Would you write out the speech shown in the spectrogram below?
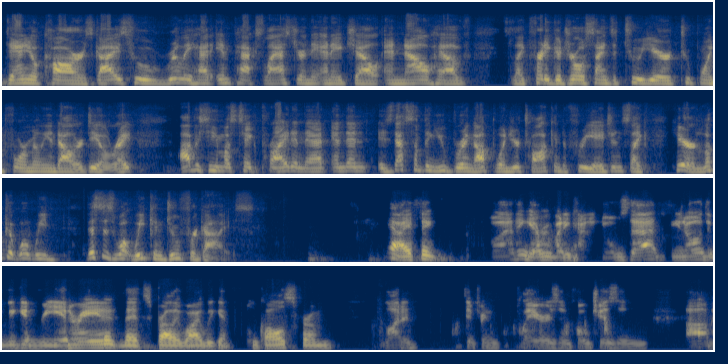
Daniel Carrs, guys who really had impacts last year in the NHL and now have like Freddie Gaudreau signs a two-year, $2.4 million deal, right? Obviously, you must take pride in that. And then is that something you bring up when you're talking to free agents? Like, here, look at what we this is what we can do for guys. Yeah, I think Well, I think everybody kind of knows that, you know, that we can reiterate it. That's probably why we get phone calls from a lot of different players and coaches and um,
